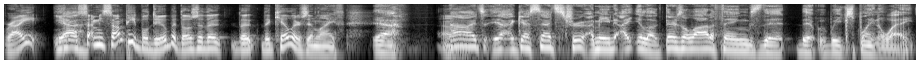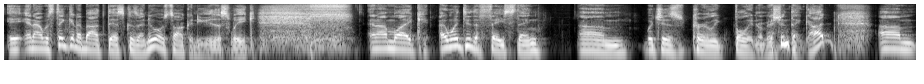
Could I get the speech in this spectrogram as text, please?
right? Yeah. Know, I mean, some people do, but those are the the, the killers in life. Yeah. Um, no, it's, yeah, I guess that's true. I mean, I, look, there's a lot of things that that we explain away, and I was thinking about this because I knew I was talking to you this week, and I'm like, I went through the face thing, um, which is currently fully in remission, thank God. Um,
